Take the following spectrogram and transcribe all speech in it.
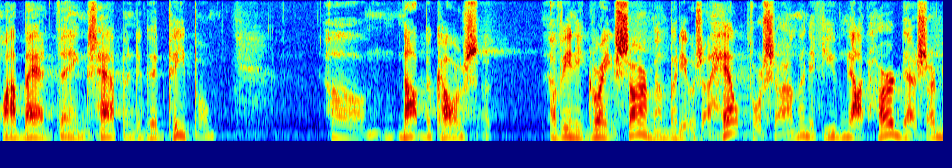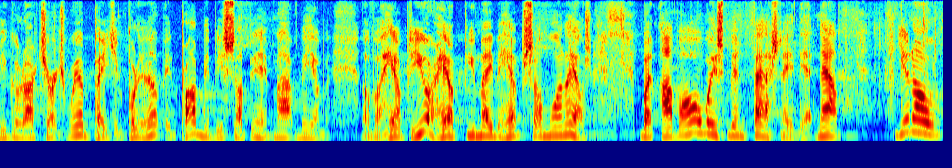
why bad things happen to good people. Um, not because of any great sermon, but it was a helpful sermon. If you've not heard that sermon, you go to our church webpage and pull it up. It'd probably be something that might be of, of a help to you or help you, maybe help someone else. But I've always been fascinated that. Now, you know,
